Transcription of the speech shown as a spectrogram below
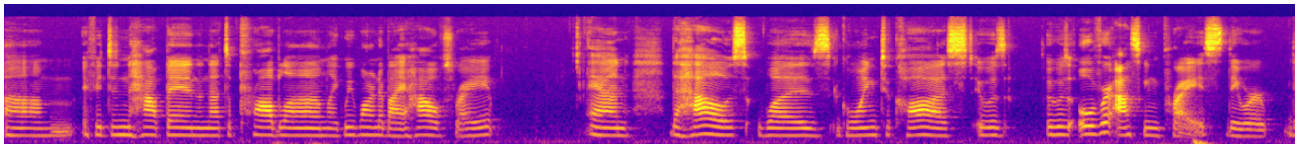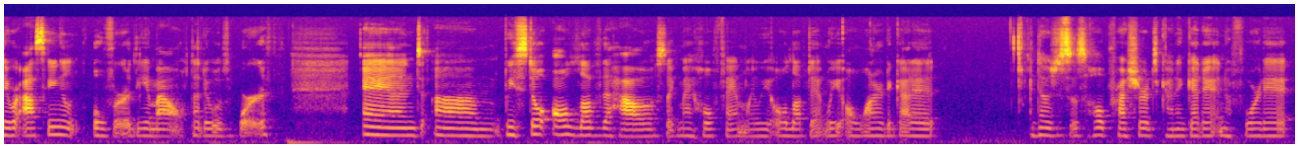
um, if it didn't happen then that's a problem. Like we wanted to buy a house right? And the house was going to cost it was it was over asking price. They were they were asking over the amount that it was worth. And um, we still all loved the house like my whole family we all loved it we all wanted to get it there was just this whole pressure to kind of get it and afford it.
